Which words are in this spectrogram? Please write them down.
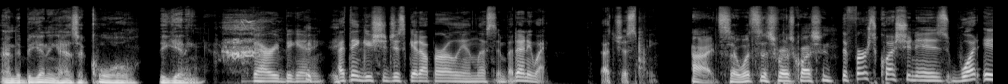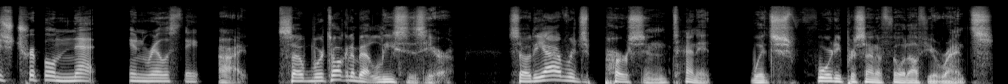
And the beginning has a cool beginning. very beginning. I think you should just get up early and listen. But anyway, that's just me. All right, so what's this first question? The first question is what is triple net in real estate? All right. So we're talking about leases here. So the average person, tenant, which 40% of Philadelphia rents.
